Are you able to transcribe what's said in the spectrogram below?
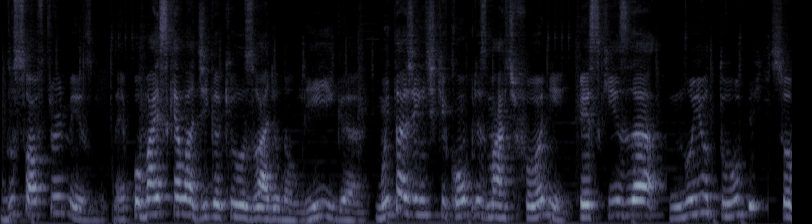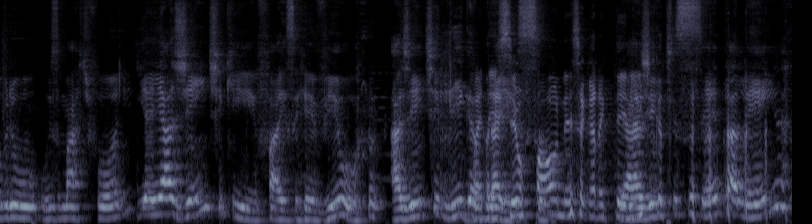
do software mesmo. Né? Por mais que ela diga que o usuário não liga, muita gente que compra smartphone pesquisa no YouTube sobre o, o smartphone, e aí a gente que faz review, a gente liga para isso. o pau essa característica. E a gente senta a lenha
